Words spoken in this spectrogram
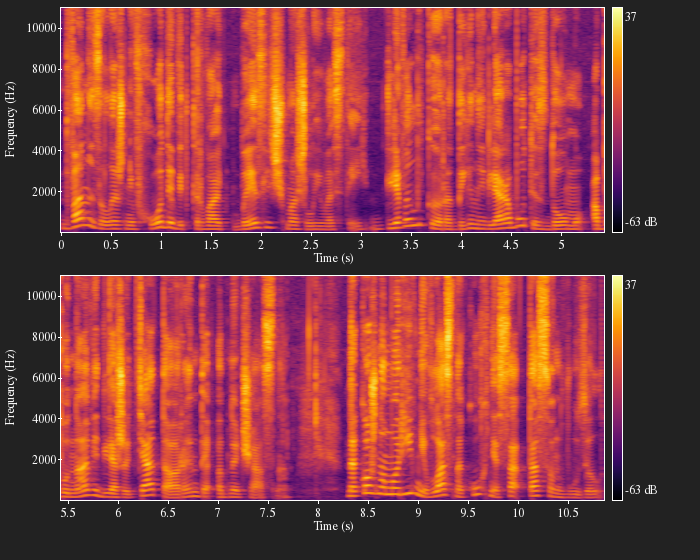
Два незалежні входи відкривають безліч можливостей для великої родини, для роботи з дому або навіть для життя та оренди одночасно. На кожному рівні власна кухня та санвузел,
